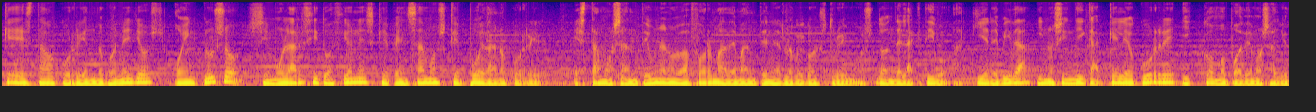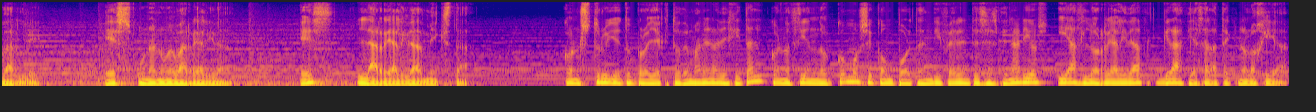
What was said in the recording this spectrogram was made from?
qué está ocurriendo con ellos o incluso simular situaciones que pensamos que puedan ocurrir. Estamos ante una nueva forma de mantener lo que construimos, donde el activo adquiere vida y nos indica qué le ocurre y cómo podemos ayudarle. Es una nueva realidad. Es la realidad mixta. Construye tu proyecto de manera digital conociendo cómo se comporta en diferentes escenarios y hazlo realidad gracias a la tecnología.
